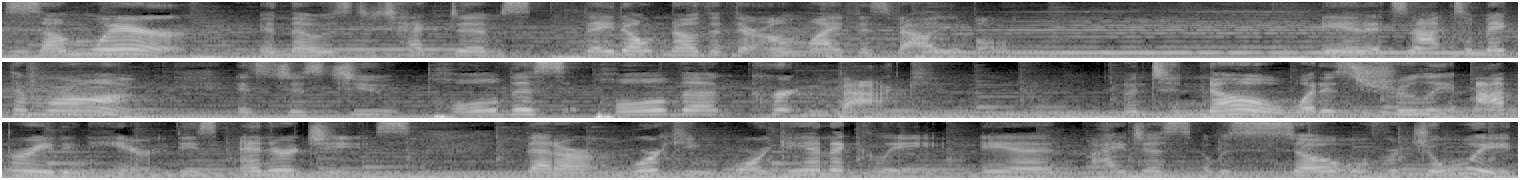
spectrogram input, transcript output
Somewhere in those detectives they don't know that their own life is valuable. And it's not to make them wrong. It's just to pull this pull the curtain back and to know what is truly operating here these energies that are working organically. And i just was so overjoyed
